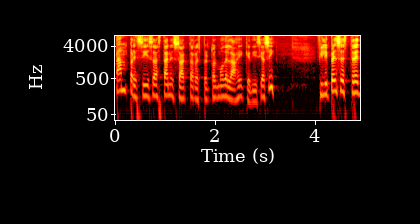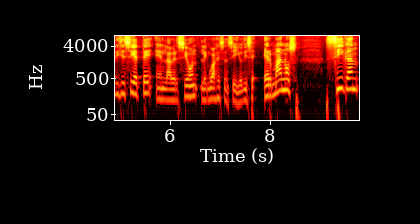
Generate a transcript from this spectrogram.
tan precisas, tan exactas respecto al modelaje que dice así. Filipenses 3:17 en la versión lenguaje sencillo dice, hermanos, sigan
